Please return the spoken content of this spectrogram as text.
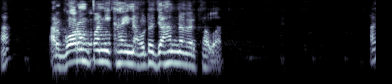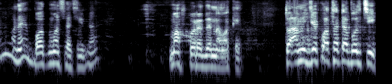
হ্যাঁ? আর গরম পানি খাই না, ওটা জাহান নামের খাবার। আমি মানে বদমাস আছি না? মাফ করে দেন আমাকে। তো আমি যে কথাটা বলছি,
